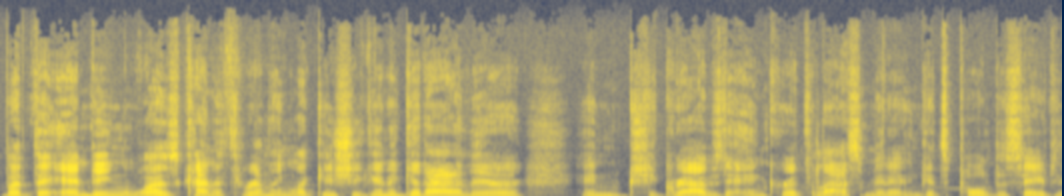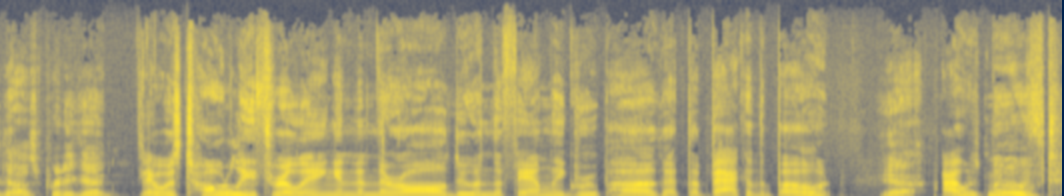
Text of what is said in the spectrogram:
But the ending was kind of thrilling. Like, is she gonna get out of there? And she grabs the anchor at the last minute and gets pulled to safety. That was pretty good. It was totally thrilling. And then they're all doing the family group hug at the back of the boat. Yeah. I was moved.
